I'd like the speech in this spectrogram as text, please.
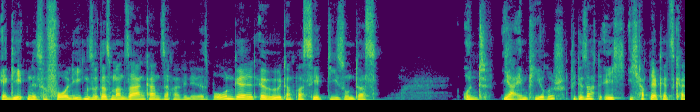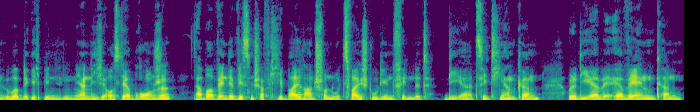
Ergebnisse vorliegen, so dass man sagen kann, sag mal, wenn ihr das Wohngeld erhöht, dann passiert dies und das. Und ja, empirisch, wie gesagt, ich, ich habe ja jetzt keinen Überblick, ich bin ja nicht aus der Branche, aber wenn der wissenschaftliche Beirat schon nur zwei Studien findet, die er zitieren kann oder die er erwähnen kann,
